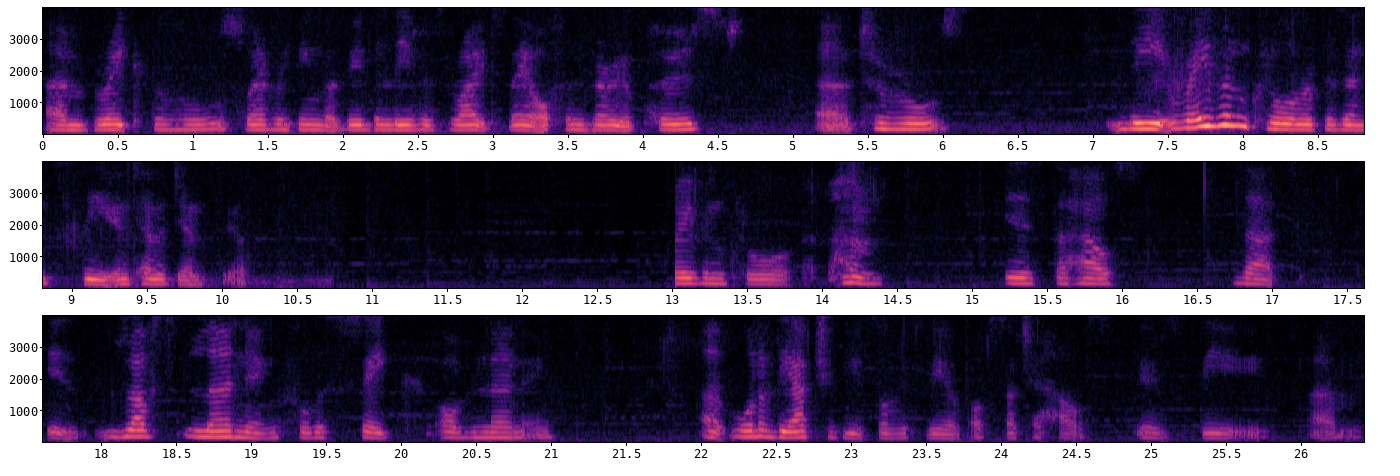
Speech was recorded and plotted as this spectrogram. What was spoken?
um, break the rules for everything that they believe is right. They are often very opposed uh, to rules. The Ravenclaw represents the intelligentsia. Ravenclaw is the house that is loves learning for the sake of learning. Uh, one of the attributes, obviously, of, of such a house is the um,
